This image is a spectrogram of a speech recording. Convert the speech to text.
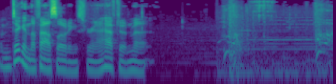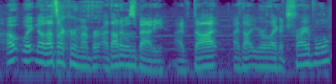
I'm digging the fast loading screen, I have to admit. Oh, wait, no, that's our crew member. I thought it was a baddie. I thought I thought you were like a tribal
